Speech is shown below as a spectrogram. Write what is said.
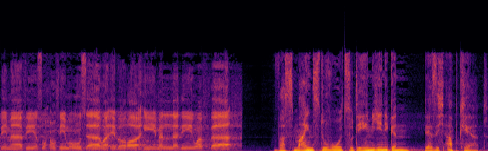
بما في صحف موسى وإبراهيم الذي وفى was meinst du wohl zu demjenigen, der sich abkehrt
